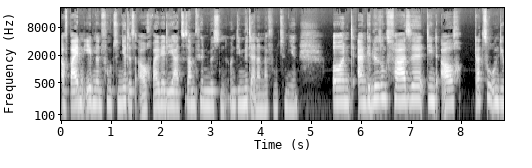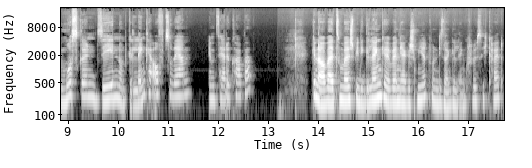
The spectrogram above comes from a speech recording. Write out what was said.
auf beiden Ebenen funktioniert es auch, weil wir die ja zusammenführen müssen und die miteinander funktionieren. Und ähm, die Lösungsphase dient auch dazu, um die Muskeln, Sehnen und Gelenke aufzuwärmen im Pferdekörper. Genau, weil zum Beispiel die Gelenke werden ja geschmiert von dieser Gelenkflüssigkeit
